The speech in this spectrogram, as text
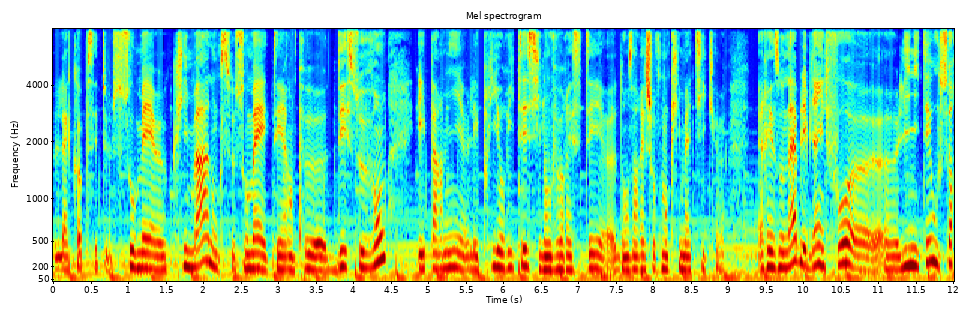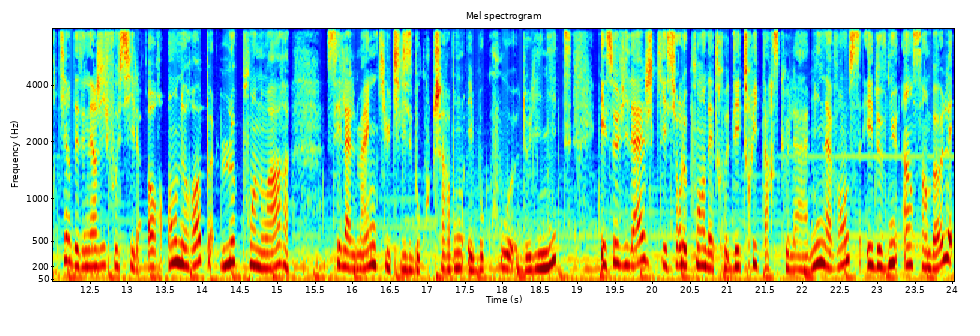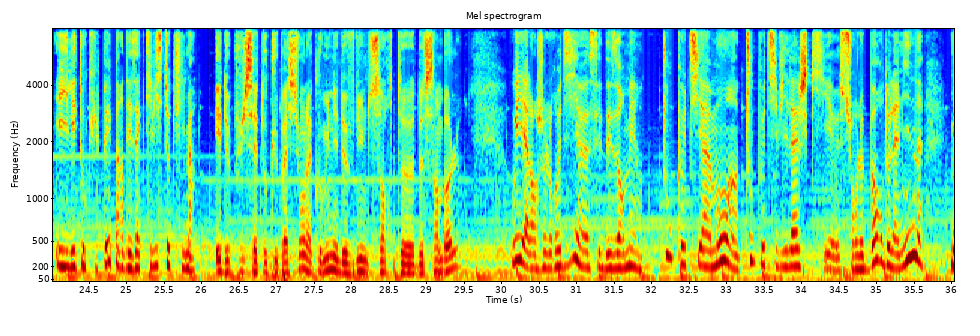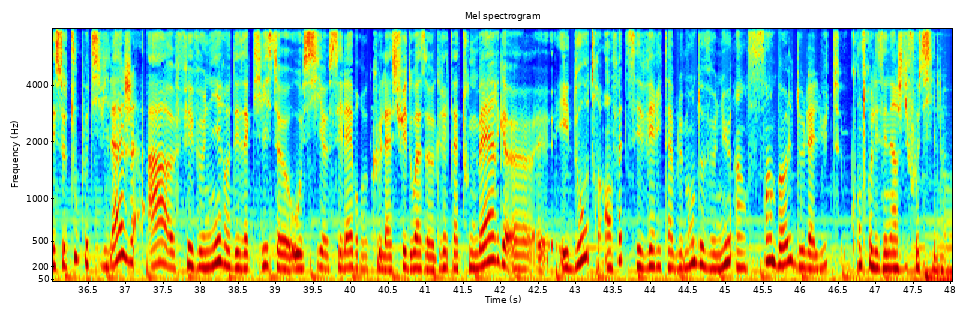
la COP, c'était le sommet euh, climat, donc ce sommet était un peu euh, décevant. Et parmi euh, les priorités, si l'on veut rester dans un réchauffement climatique raisonnable, eh bien, il faut limiter ou sortir des énergies fossiles. Or, en Europe, le point noir, c'est l'Allemagne qui utilise beaucoup de charbon et beaucoup de lignite. Et ce village, qui est sur le point d'être détruit parce que la mine avance, est devenu un symbole et il est occupé par des activistes climat. Et depuis cette occupation, la commune est devenue une sorte de symbole? Oui, alors je le redis, euh, c'est désormais un tout petit hameau, un tout petit village qui est euh, sur le bord de la mine, mais ce tout petit village a euh, fait venir des activistes aussi célèbres que la suédoise Greta Thunberg et d'autres. En fait, c'est véritablement devenu un symbole de la lutte contre les énergies fossiles.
